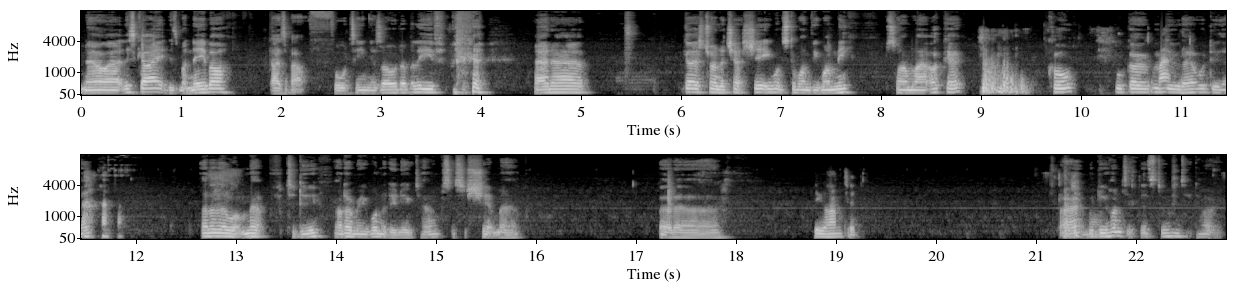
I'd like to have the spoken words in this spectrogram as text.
Now uh, this guy is my neighbor. Guy's about 14 years old I believe. and uh, guy's trying to chat shit, he wants to 1v1 me. So I'm like, okay, cool. We'll go, we'll do that, we'll do that. I don't know what map to do. I don't really want to do Nuketown because it's a shit map. But uh, You hunted. alright, we'll do hunted. Let's do hunted. Alright.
